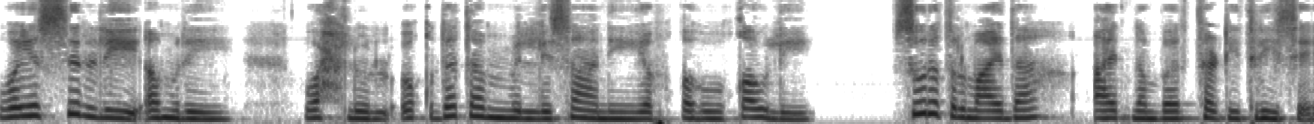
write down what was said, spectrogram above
ویسر علی عمری وحل العقدم السانی یفق قولی۔ صورت المائدہ، آیت نمبر تھرٹی تھری سے۔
